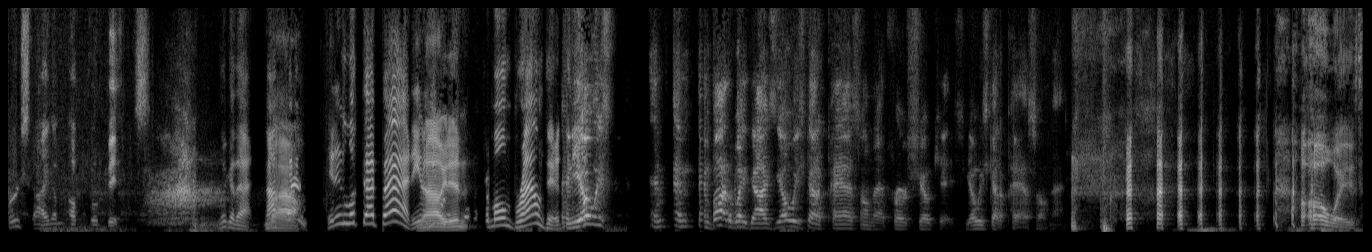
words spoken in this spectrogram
first item up for bids. Look at that. Not Wow. bad. He didn't look that bad. You know, No, he didn't. better Ramon Brown did. And you always and, and and by the way, guys, you always got to pass on that first showcase. You always got to pass on that. always.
